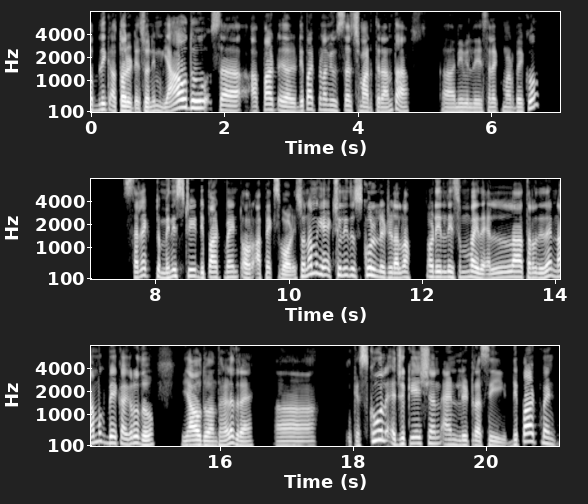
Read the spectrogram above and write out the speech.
ಪಬ್ಲಿಕ್ ಅಥಾರಿಟಿ ಸೊ ನಿಮ್ಗೆ ಯಾವುದು ಸ ಅಪಾರ್ಟ್ ಡಿಪಾರ್ಟ್ಮೆಂಟ್ ನೀವು ಸರ್ಚ್ ಮಾಡ್ತೀರಾ ಅಂತ ನೀವು ಇಲ್ಲಿ ಸೆಲೆಕ್ಟ್ ಮಾಡಬೇಕು. Select ministry department or apex body so ನಮಗೆ ಆಕ್ಚುಲಿ ಇದು ಸ್ಕೂಲ್ ರಿಲೇಟೆಡ್ ಅಲ್ವಾ? ನೋಡಿ, ಇಲ್ಲಿ ತುಂಬಾ ಇದೆ. ಎಲ್ಲ ತರದಿದೆ ನಮಗೆ ಬೇಕಾಗಿರೋದು ಯಾವುದು ಅಂತ ಹೇಳಿದ್ರೆ okay school education and literacy department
